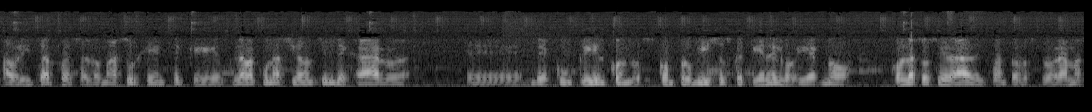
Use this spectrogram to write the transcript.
ahorita pues a lo más urgente que es la vacunación sin dejar de cumplir con los compromisos que tiene el gobierno con la sociedad en cuanto a los programas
